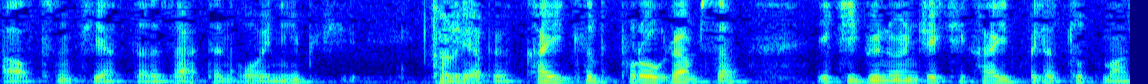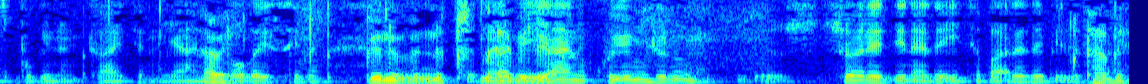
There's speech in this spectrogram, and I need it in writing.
altın fiyatları zaten oynayıp Tabii. şey yapıyor. Kayıtlı bir programsa iki gün önceki kayıt bile tutmaz bugünün kaydını. Yani tabii. dolayısıyla günü günü tutmayabiliyor. Tabii yani kuyumcunun söylediğine de itibar edebiliriz. Tabii.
